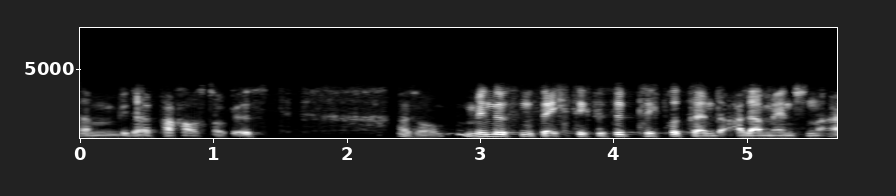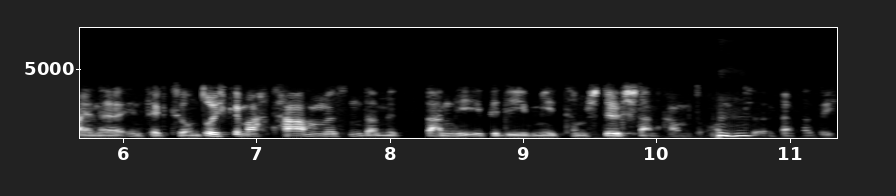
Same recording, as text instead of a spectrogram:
ähm, wie der Fachausdruck ist, also mindestens 60 bis 70 Prozent aller Menschen eine Infektion durchgemacht haben müssen, damit dann die Epidemie zum Stillstand kommt. Und mhm. Äh, wenn man sich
